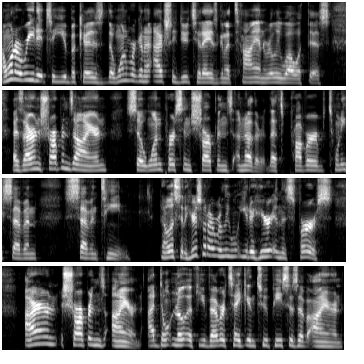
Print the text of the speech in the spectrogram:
I want to read it to you because the one we're gonna actually do today is gonna tie in really well with this. As iron sharpens iron, so one person sharpens another. That's Proverbs 27, 17. Now, listen, here's what I really want you to hear in this verse iron sharpens iron. I don't know if you've ever taken two pieces of iron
